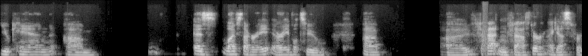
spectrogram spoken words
you can, um, as livestock are, are able to uh, uh, fatten faster, I guess, for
